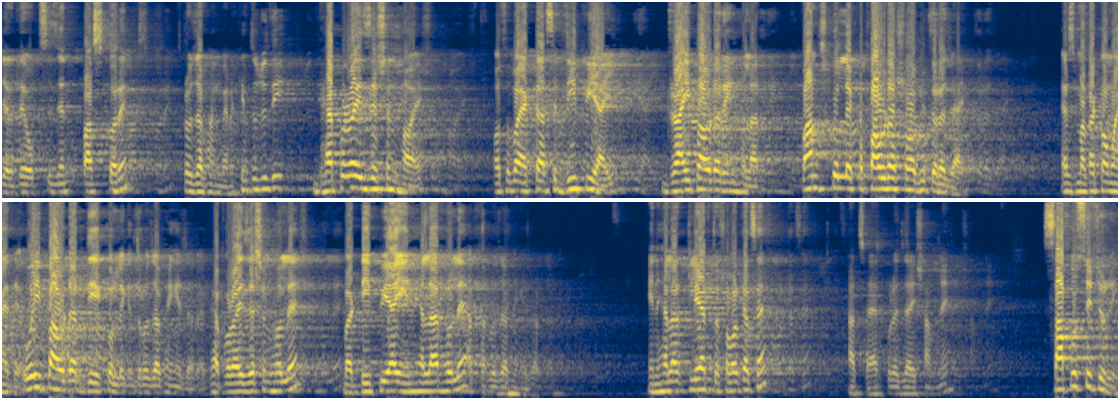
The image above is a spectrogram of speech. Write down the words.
যেটাতে অক্সিজেন পাস করে রোজা ভাঙবে না। কিন্তু যদি ভ্যাপোরাইজেশন হয়, অথবা একটা আছে DPI dry powder inhaler punch করলে একটা পাউডার সহ ভিতরে যায় অ্যাজমাটা কমায় দেয়। ওই পাউডার দিয়ে করলে কিন্তু রোজা ভেঙে যাবে। ভ্যাপোরাইজেশন হলে বা ডিপিআই ইনহেলার হলে আপনার রোজা ভেঙে যাবে। ইনহেলার ক্লিয়ার তো সবার কাছে? আচ্ছা এরপরে যাই সামনে। সাপোসিটরি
